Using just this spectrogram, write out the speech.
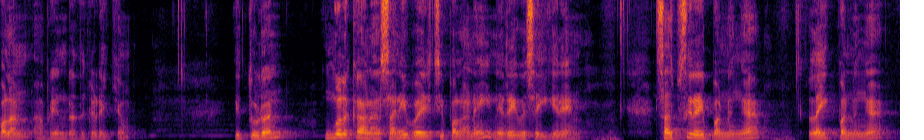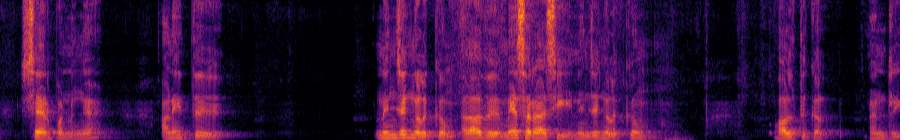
பலன் அப்படின்றது கிடைக்கும். இத்துடன் உங்களுக்கான சனி பயிற்சி பலனை நிறைவு செய்கிறேன். சப்ஸ்கிரைப் பண்ணுங்கள் லைக் பண்ணுங்கள் ஷேர் பண்ணுங்கள் அனைத்து நெஞ்சங்களுக்கும் அதாவது மேசராசி நெஞ்சங்களுக்கும் வாழ்த்துக்கள். நன்றி.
